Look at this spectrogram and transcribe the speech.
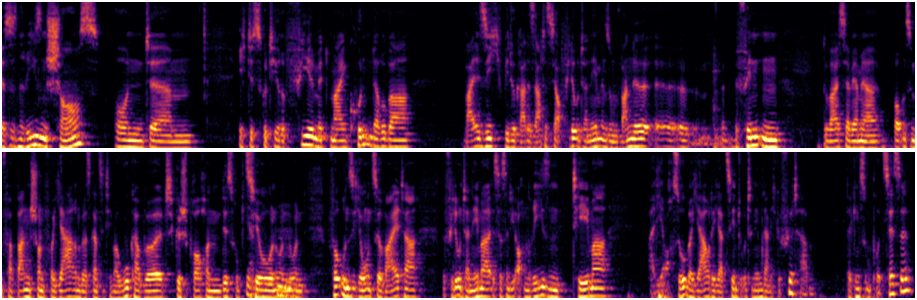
das ist eine Riesenchance und ähm, ich diskutiere viel mit meinen Kunden darüber, weil sich, wie du gerade sagtest, ja auch viele Unternehmen in so einem Wandel äh, befinden. Du weißt ja, wir haben ja bei uns im Verband schon vor Jahren über das ganze Thema VUCA World gesprochen, Disruption ja. und, mhm. und Verunsicherung und so weiter. Für viele Unternehmer ist das natürlich auch ein Riesenthema, weil die auch so über Jahre oder Jahrzehnte Unternehmen gar nicht geführt haben. Da ging es um Prozesse,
